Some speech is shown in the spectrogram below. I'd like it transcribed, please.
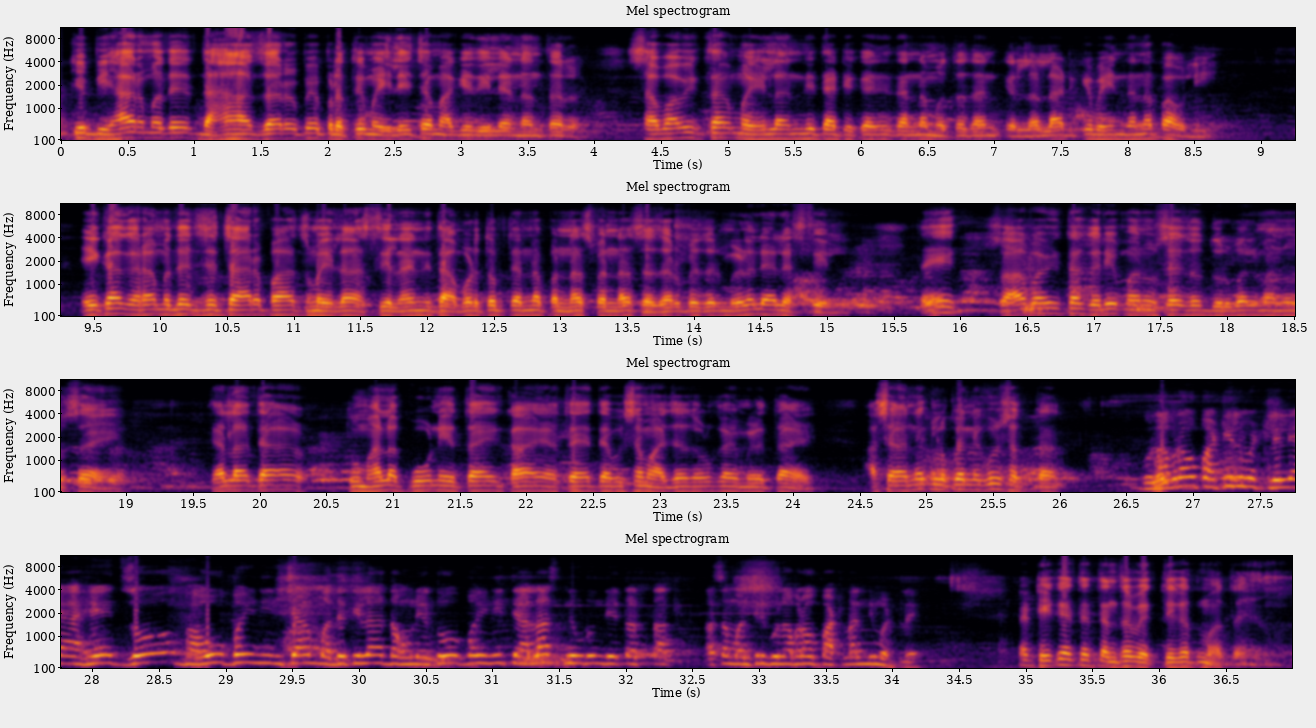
की बिहारमध्ये दहा हजार रुपये प्रति महिलेच्या मागे दिल्यानंतर स्वाभाविकता महिलांनी त्या ठिकाणी त्यांना मतदान केलं. लाडकी बहीण त्यांना पावली. एका घरामध्ये जे चार पाच महिला असतील आणि ताबडतोब त्यांना पन्नास पन्नास हजार रुपये जर मिळालेले असतील तर एक स्वाभाविकता गरीब माणूस आहे जो दुर्बल माणूस आहे. त्याला त्या तुम्हाला कोण येत आहे काय येत आहे त्यापेक्षा माझ्याजवळ काय मिळत आहे अशा अनेक लोक निघू शकतात. गुलाबराव पाटील म्हटलेले आहे जो भाऊ बहिणींच्या मदतीला धावून येतो बहिणी त्यालाच निवडून देत असतात. असं मंत्री गुलाबराव पाटलांनी म्हटलंय. तर ठीक आहे ते त्यांचं व्यक्तिगत मत आहे.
